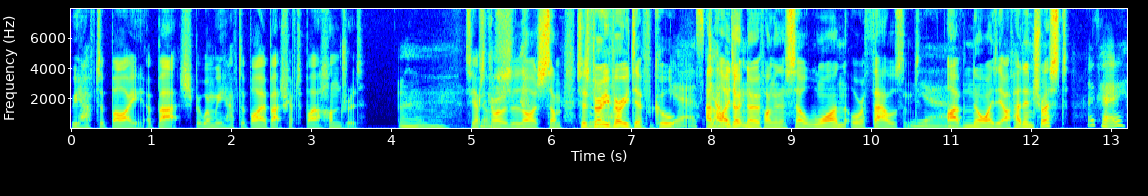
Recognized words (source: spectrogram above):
we have to buy a batch, but when we have to buy a batch, we have to buy a hundred. Mm. So you have to come up with a large sum. So it's very, Yeah. very difficult. Yeah, and I don't know if I'm going to sell one or a thousand. Yeah. I have no idea. I've had interest. okay.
